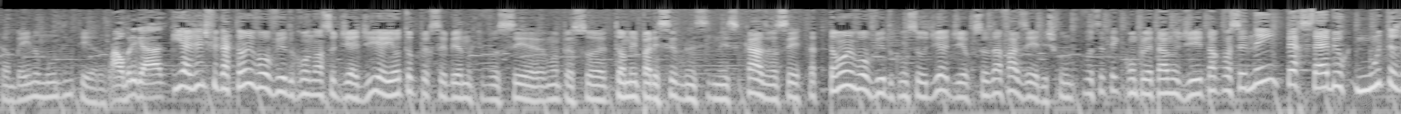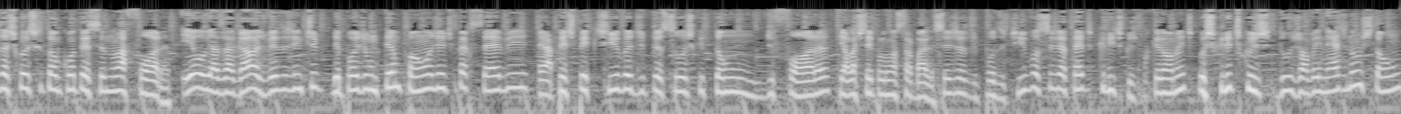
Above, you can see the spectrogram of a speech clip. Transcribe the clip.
também no mundo inteiro. ah, obrigado. E a gente fica tão envolvido com o nosso dia a dia, e eu tô percebendo que você é uma pessoa também parecida nesse, nesse caso, você tá tão envolvido com o seu dia a dia, com os seus afazeres, com o que você tem que completar no dia e tal, que você nem percebe muitas das coisas que estão acontecendo lá fora. Eu e a Zagal, às vezes a gente, depois de um tempão, a gente percebe é, a perspectiva de pessoas que estão de fora, que elas têm pelo nosso trabalho, seja de positivo ou seja até de críticos, porque normalmente os críticos do Jovem Nerd não estão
